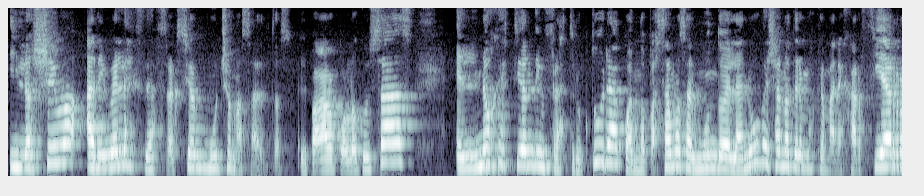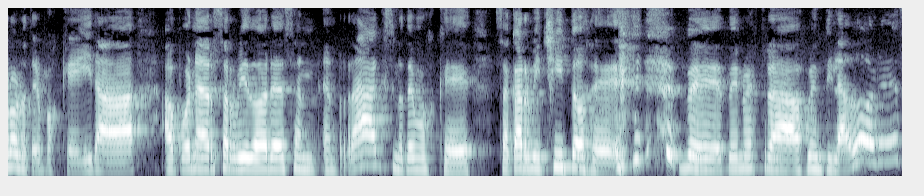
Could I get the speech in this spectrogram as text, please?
y los lleva a niveles de abstracción mucho más altos. El pagar por lo que usas, el no gestión de infraestructura, cuando pasamos al mundo de la nube ya no tenemos que manejar fierro, no tenemos que ir a, poner servidores en, racks, no tenemos que sacar bichitos de, de, nuestros ventiladores.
